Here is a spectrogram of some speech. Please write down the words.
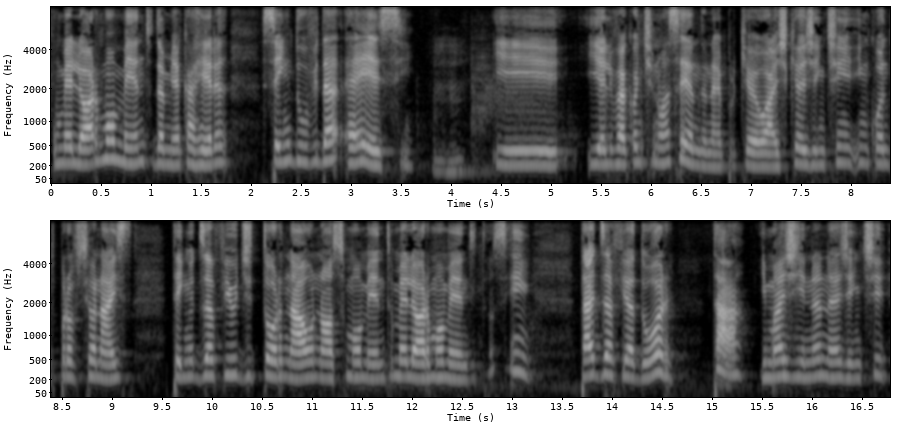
o melhor momento da minha carreira, sem dúvida, é esse. E, e ele vai continuar sendo, né? Porque eu acho que a gente, enquanto profissionais, tem o desafio de tornar o nosso momento o melhor momento. Então, assim, tá desafiador? Tá. Imagina, né? A gente,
